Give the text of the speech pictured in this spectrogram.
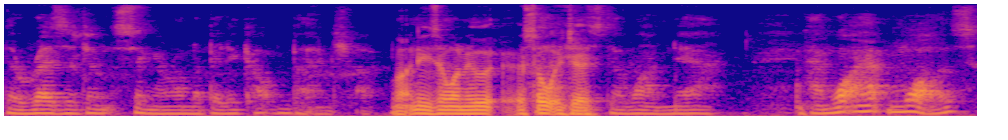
the resident singer on the Billy Cotton Band show. Right, and he's the one who assaulted That you. is the one, yeah. And what happened was,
